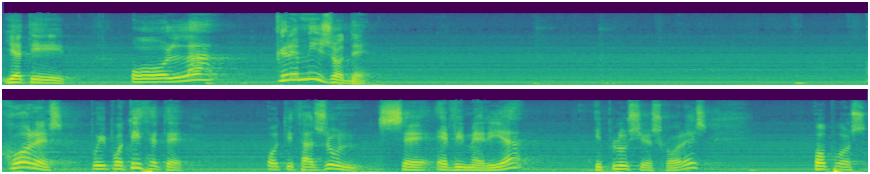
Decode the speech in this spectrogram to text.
Γιατί όλα κρεμίζονται χώρες που υποτίθεται ότι θα ζουν σε ευημερία οι πλούσιες χώρες όπως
